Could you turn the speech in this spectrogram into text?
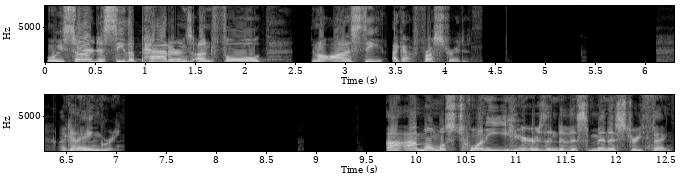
when we started to see the patterns unfold, in all honesty, I got frustrated. I got angry. I'm almost 20 years into this ministry thing.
